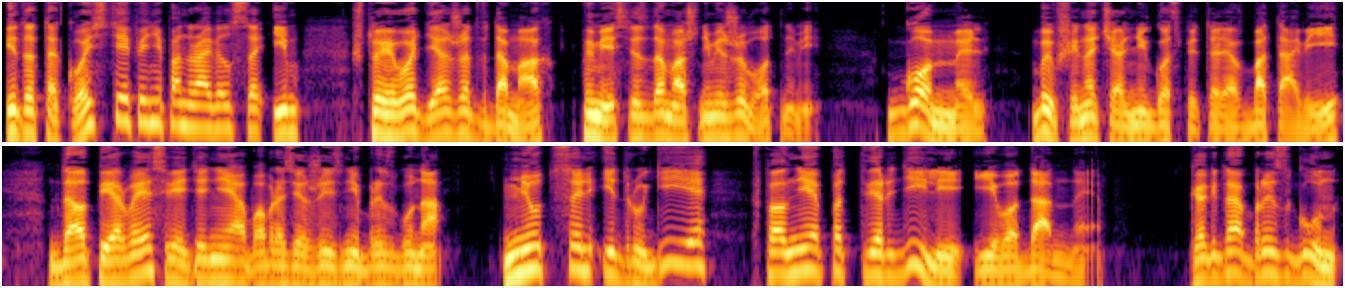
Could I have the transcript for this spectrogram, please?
и до такой степени понравился им, что его держат в домах вместе с домашними животными. Гоммель, бывший начальник госпиталя в Батавии, дал первые сведения об образе жизни брызгуна. Мюцель и другие – вполне подтвердили его данные. Когда брызгун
